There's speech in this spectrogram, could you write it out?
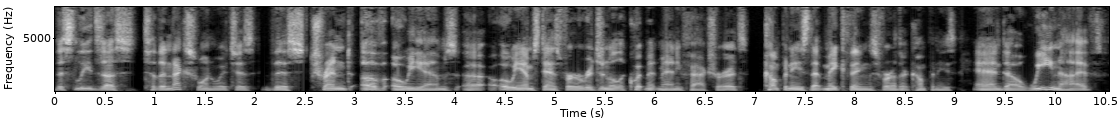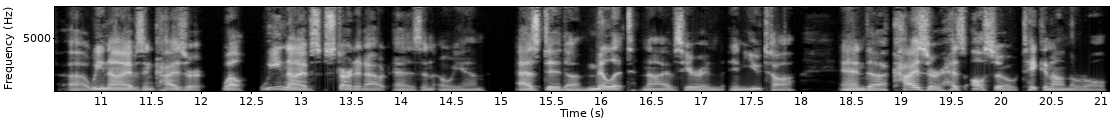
this leads us to the next one, which is this trend of OEMs. Uh, OEM stands for original equipment manufacturer. It's companies that make things for other companies. And, uh, WE Knife, uh, WE Knives and Kizer, Well, WE Knives started out as an OEM, as did, uh, Millet Knives here in, in Utah. And, uh, Kizer has also taken on the role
